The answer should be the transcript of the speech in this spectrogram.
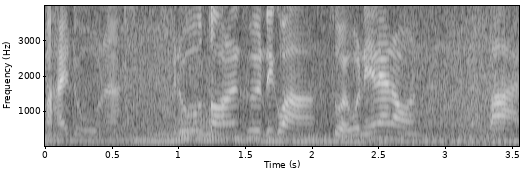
มาให้ดูนะดูตอนกลางคืนดีกว่า สวยกว่านี้แน่นอนบาย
